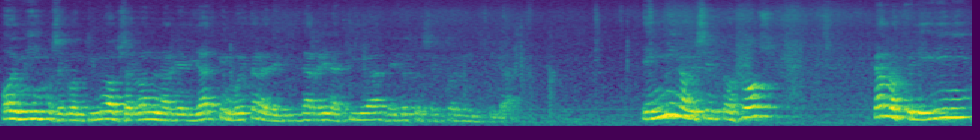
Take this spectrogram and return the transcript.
hoy mismo se continúa observando una realidad que muestra la debilidad relativa del otro sector industrial. En 1902, Carlos Pellegrini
